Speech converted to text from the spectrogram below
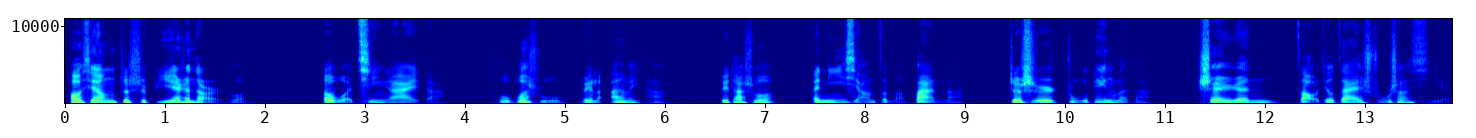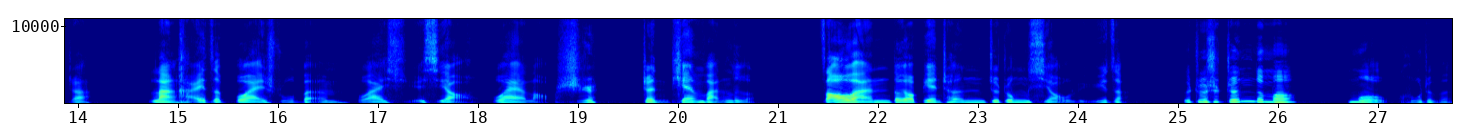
好像这是别人的耳朵。呃，我亲爱的土拨鼠为了安慰他，对他说。哎，你想怎么办呢？这是注定了的。圣人早就在书上写着：懒孩子不爱书本，不爱学校，不爱老师，整天玩乐，早晚都要变成这种小驴子。这是真的吗？木偶哭着问。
